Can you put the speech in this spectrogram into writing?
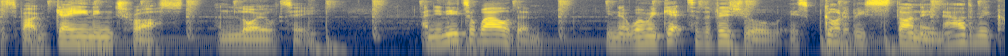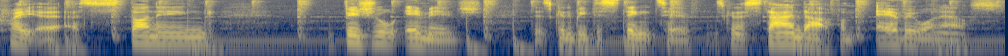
It's about gaining trust and loyalty. And you need to wow them. You know, when we get to the visual, it's got to be stunning. How do we create a, a stunning, visual image that's going to be distinctive, it's going to stand out from everyone else.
